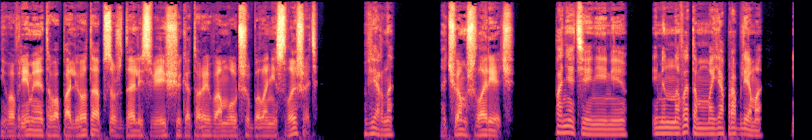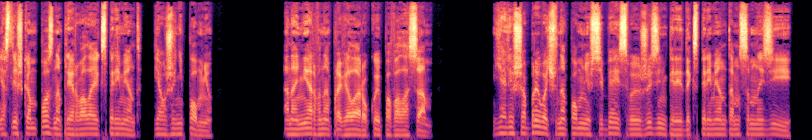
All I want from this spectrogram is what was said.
И во время этого полета обсуждались вещи, которые вам лучше было не слышать? Верно. О чем шла речь? Понятия не имею. Именно в этом моя проблема. Я слишком поздно прервала эксперимент. Я уже не помню. Она нервно провела рукой по волосам. Я лишь обрывочно помню себя и свою жизнь перед экспериментом с амнезией.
